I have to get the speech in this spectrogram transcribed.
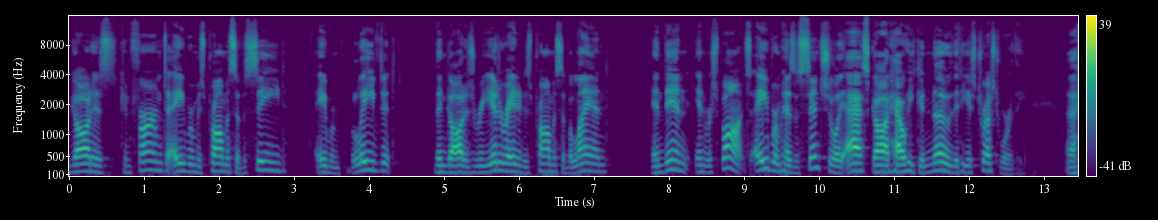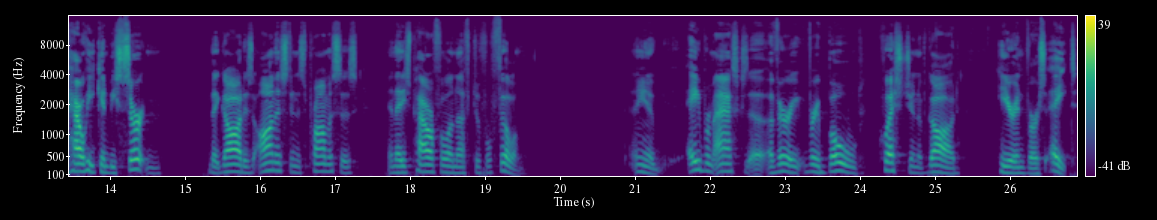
God has confirmed to Abram his promise of a seed. Abram believed it. Then God has reiterated his promise of a land. And then, in response, Abram has essentially asked God how he can know that he is trustworthy, uh, how he can be certain that God is honest in his promises and that he's powerful enough to fulfill them. You know, Abram asks a, a very, very bold question of God here in verse 8.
